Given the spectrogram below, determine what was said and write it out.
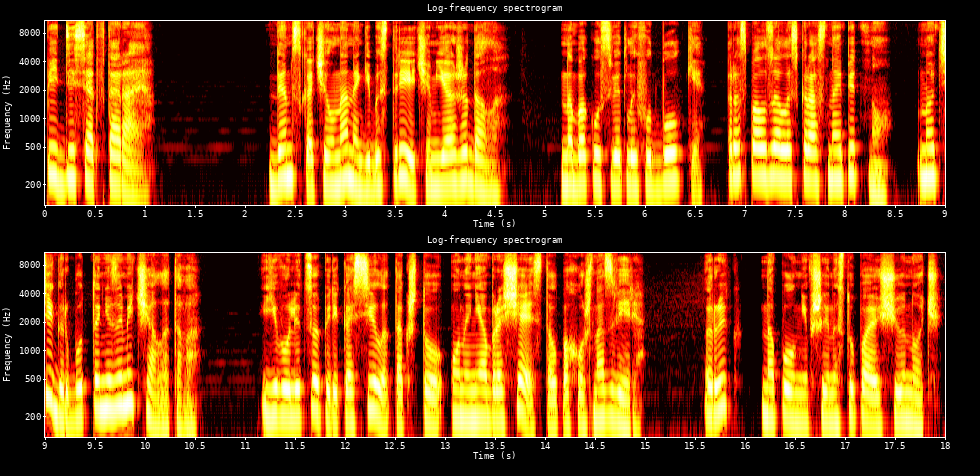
52. Дэн вскочил на ноги быстрее, чем я ожидала. На боку светлой футболки расползалось красное пятно, но тигр будто не замечал этого. Его лицо перекосило, так что он и не обращаясь стал похож на зверя. Рык, наполнивший наступающую ночь,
